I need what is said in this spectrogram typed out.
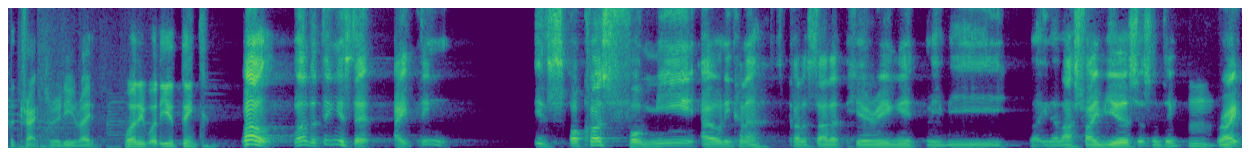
The tracks already, right? What do, what do you think? Well, well, the thing is that I think it's of course for me. I only kind of kind of started hearing it maybe like in the last five years or something, Hmm. right?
